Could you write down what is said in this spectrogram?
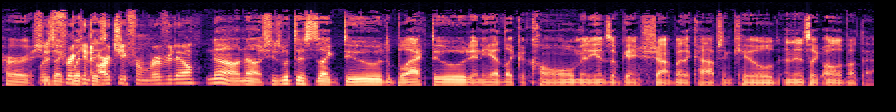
her she's like with freaking this Archie from Riverdale. no, no, she's with this like dude, the black dude, and he had like a comb, and he ends up getting shot by the cops and killed, and it's like all about that.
